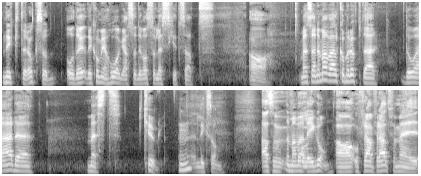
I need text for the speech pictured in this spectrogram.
nykter också. Och det, det kommer jag ihåg, alltså det var så läskigt så att... Ja, Men sen när man väl kommer upp där, då är det mest kul. Eh, liksom. Alltså, När man väl är igång. Ja, och framförallt för mig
